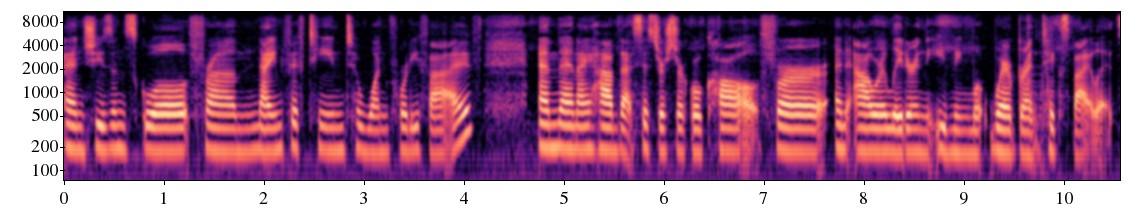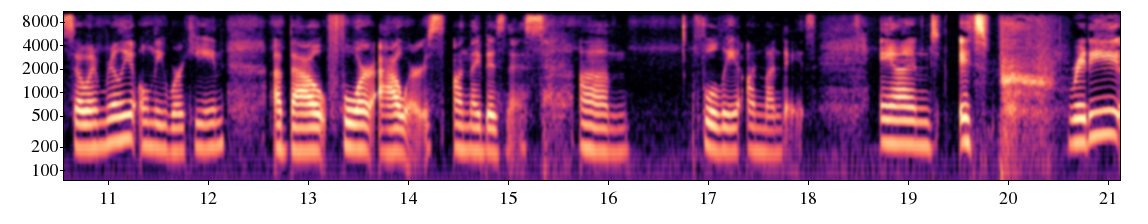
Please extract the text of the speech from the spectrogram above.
and she's in school from 9:15 to 1:45 and then I have that sister circle call for an hour later in the evening where Brent takes Violet. So I'm really only working about 4 hours on my business. Um, fully on Mondays. And it's pretty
